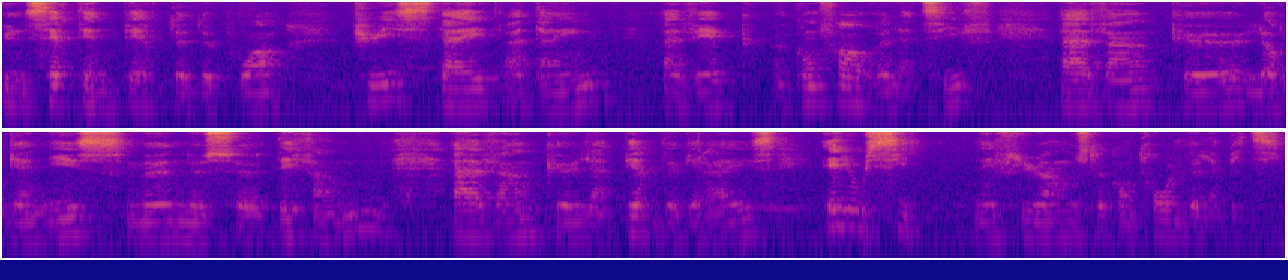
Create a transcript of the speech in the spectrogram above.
une certaine perte de poids puisse être atteinte avec un confort relatif avant que l'organisme ne se défende, avant que la perte de graisse, elle aussi, n'influence le contrôle de l'appétit.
